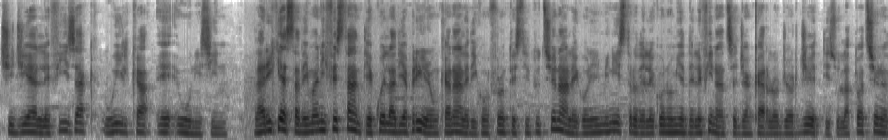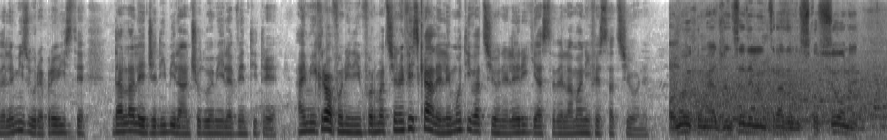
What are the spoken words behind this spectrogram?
CGL Fisac, Wilca e Unisin. La richiesta dei manifestanti è quella di aprire un canale di confronto istituzionale con il Ministro dell'Economia e delle Finanze Giancarlo Giorgetti sull'attuazione delle misure previste dalla legge di bilancio 2023. Ai microfoni di informazione fiscale le motivazioni e le richieste della manifestazione. Noi come Agenzia delle Entrate e Riscossione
